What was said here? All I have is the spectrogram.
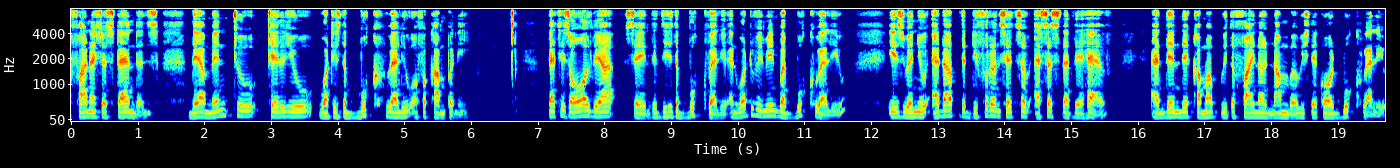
financial standards. They are meant to tell you what is the book value of a company. That is all they are saying. This is the book value. And what do we mean by book value? Is when you add up the different sets of assets that they have, and then they come up with a final number, which they call book value.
